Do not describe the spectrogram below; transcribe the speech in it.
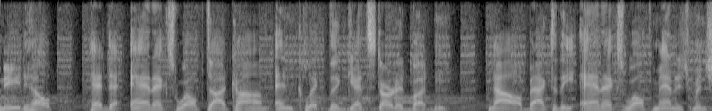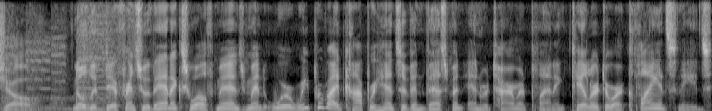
Need help? Head to annexwealth.com and click the Get Started button. Now, back to the Annex Wealth Management Show. Know the difference with Annex Wealth Management, where we provide comprehensive investment and retirement planning tailored to our clients' needs.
